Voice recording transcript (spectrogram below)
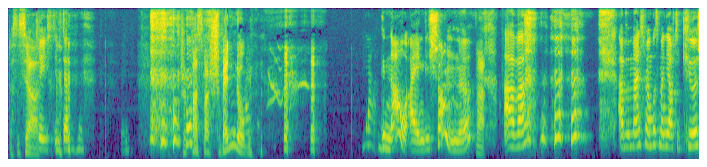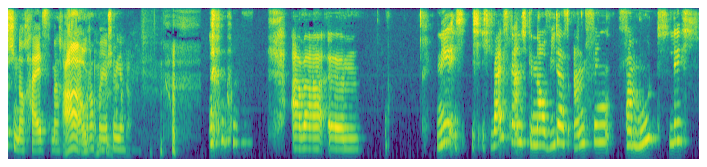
Das ist ja richtig. Das schon fast Verschwendung. ja, genau, eigentlich schon, ne? Ja. Aber, aber manchmal muss man ja auch die Kirschen noch heiß machen. Ah, okay. braucht man ja schon wieder. Ja. aber ähm, nee, ich, ich, ich weiß gar nicht genau, wie das anfing. Vermutlich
